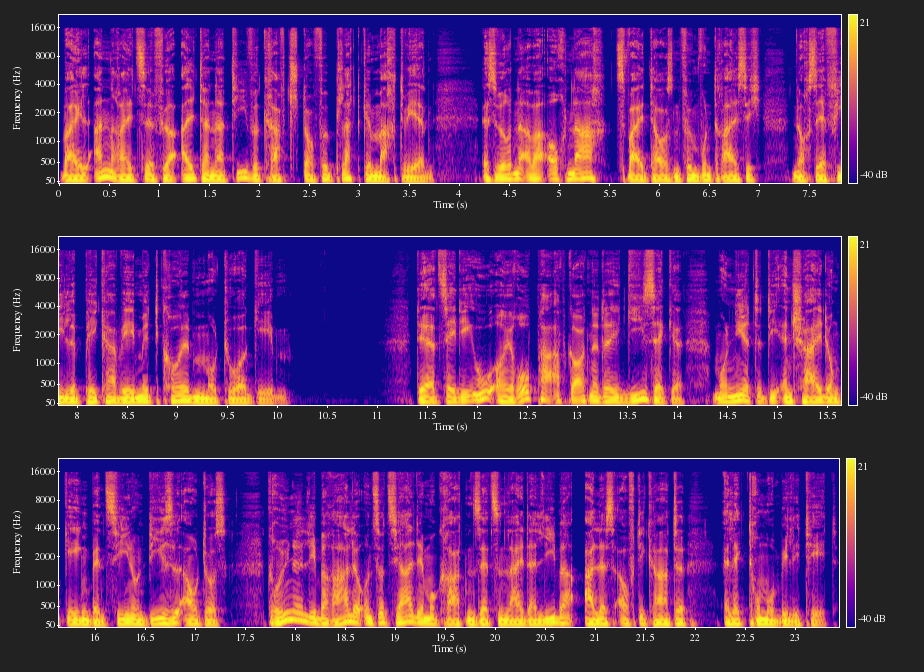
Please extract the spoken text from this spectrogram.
weil Anreize für alternative Kraftstoffe plattgemacht werden. Es würden aber auch nach 2035 noch sehr viele Pkw mit Kolbenmotor geben. Der CDU-Europaabgeordnete Giesecke monierte die Entscheidung gegen Benzin- und Dieselautos. Grüne, Liberale und Sozialdemokraten setzen leider lieber alles auf die Karte Elektromobilität.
